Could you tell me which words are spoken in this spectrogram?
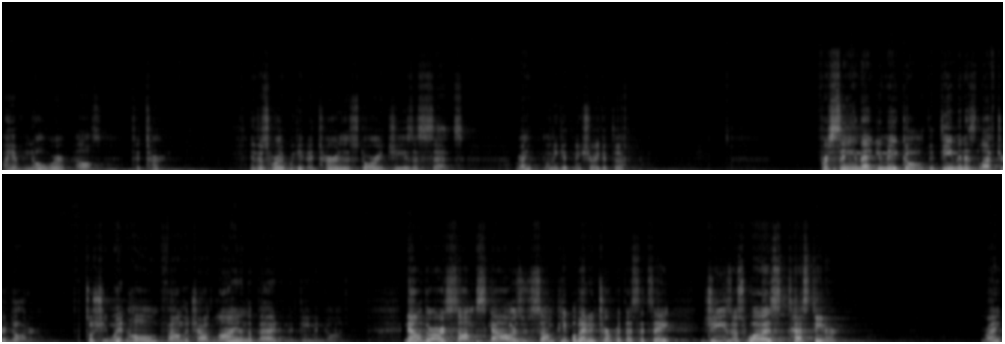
I have nowhere else to turn. And this is where we get a turn in the story. Jesus says, right? Let me get make sure I get the for saying that you may go, the demon has left your daughter. So she went home, found the child lying in the bed, and the demon gone. Now, there are some scholars or some people that interpret this that say Jesus was testing her. Right?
